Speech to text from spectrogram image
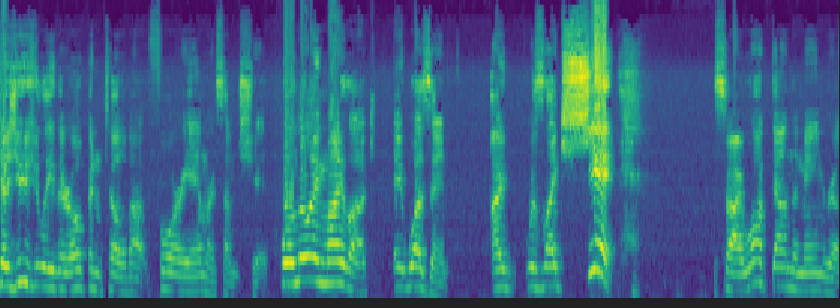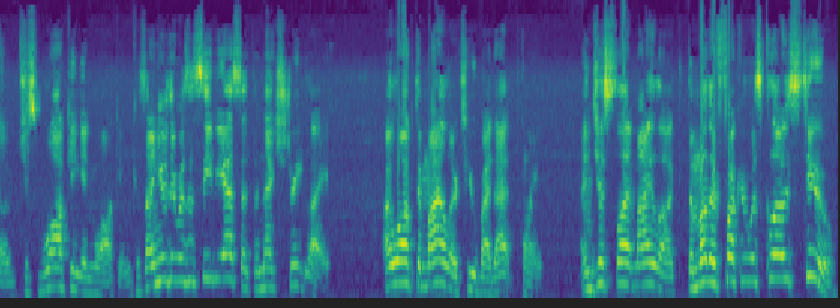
Cause usually they're open until about 4 a.m. or some shit. Well, knowing my luck, it wasn't. I was like, shit! So I walked down the main road, just walking and walking, because I knew there was a CVS at the next street light. I walked a mile or two by that point, and just like my luck, the motherfucker was closed too.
